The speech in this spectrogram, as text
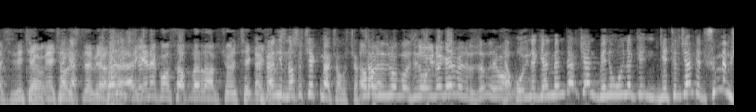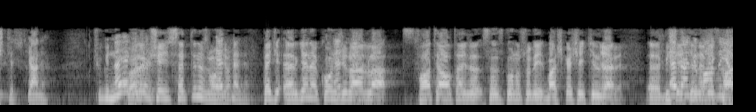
yani. sizi çekmeye Evet. çalıştı da biraz. Efendim, Ergenekon saplarını hafif şöyle çekmeye Efendim çalıştı. nasıl çekmeye çalışacak? Ama canım? siz, siz oyuna gelmediniz? Eyvallah. Ya oyuna gelmem derken beni oyuna ge- getireceğini de düşünmemiştir yani. Çünkü neye göre? Öyle bir şey hissettiniz mi hocam? Etmedim. Peki Ergenekoncularla Fatih Altaylı söz konusu değil. Başka şekilde Evet. E, bir Efendim şekilde bazı bir kanca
